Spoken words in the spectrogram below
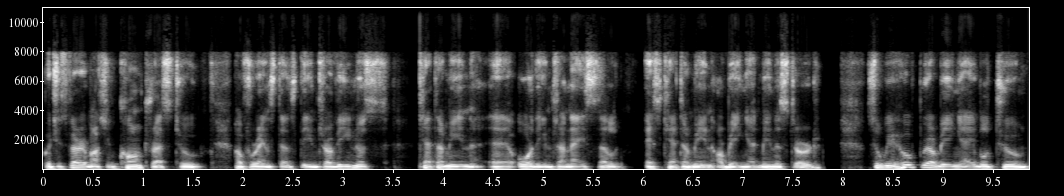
which is very much in contrast to how, for instance, the intravenous ketamine uh, or the intranasal esketamine are being administered. So we hope we are being able to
